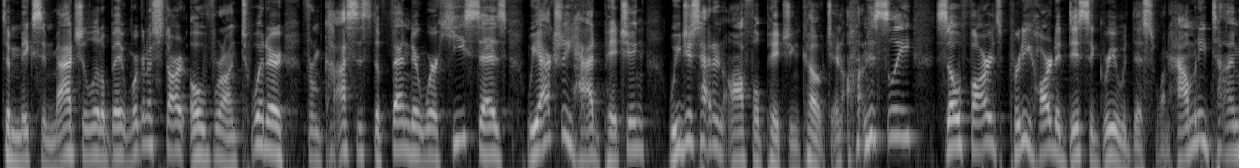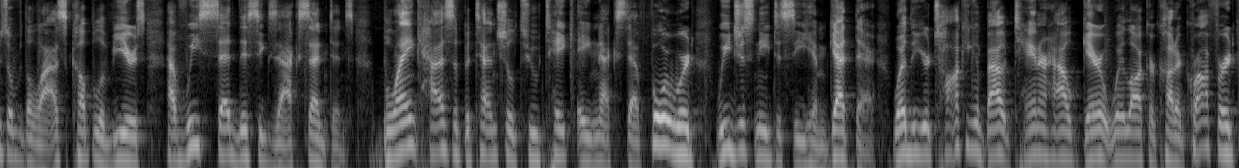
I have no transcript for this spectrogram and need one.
to mix and match a little bit. We're going to start over on Twitter from Casas Defender, where he says, we actually had pitching. We just had an awful pitching coach. And honestly, so far, it's pretty hard to disagree with this one. How many times over the last couple of years have we said this exact sentence? Blank has the potential to take a next step forward. We just need to see him get get there. Whether you're talking about Tanner Houck, Garrett Whitlock, or Kutter Crawford,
